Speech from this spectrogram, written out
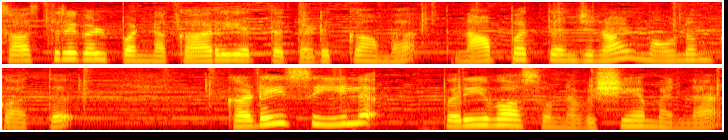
சாஸ்திரிகள் பண்ண காரியத்தை தடுக்காமல் நாற்பத்தஞ்சு நாள் மௌனம் காத்து கடைசியில் பெரியவா சொன்ன விஷயம் என்ன?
